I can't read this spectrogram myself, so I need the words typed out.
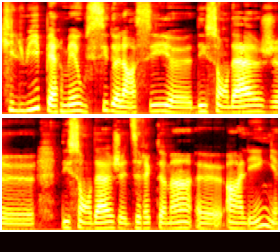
qui lui permet aussi de lancer euh, des sondages, euh, des sondages directement en ligne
